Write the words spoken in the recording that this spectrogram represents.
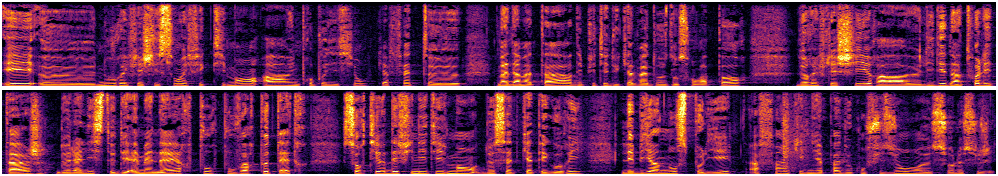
et euh, nous réfléchissons effectivement à une proposition qu'a faite euh, Madame Attard, députée du Calvados, dans son rapport, de réfléchir à l'idée d'un toilettage de la liste des MNR pour pouvoir peut-être sortir définitivement de cette catégorie les biens non spoliés afin qu'il n'y ait pas de confusion sur le sujet.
